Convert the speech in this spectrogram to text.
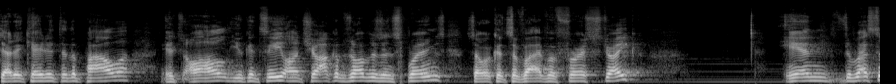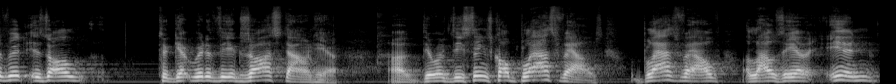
dedicated to the power. It's all, you can see, on shock absorbers and springs, so it could survive a first strike. And the rest of it is all to get rid of the exhaust down here. Uh, there are these things called blast valves. Blast valve allows air in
